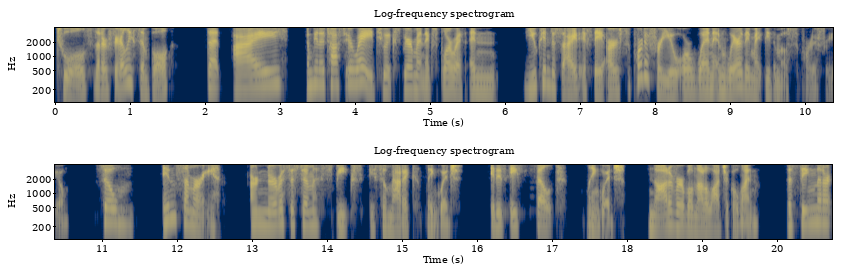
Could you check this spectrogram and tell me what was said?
tools that are fairly simple that I am going to toss your way to experiment and explore with. And you can decide if they are supportive for you or when and where they might be the most supportive for you. So, in summary, our nervous system speaks a somatic language. It is a felt language, not a verbal, not a logical one. The thing that our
